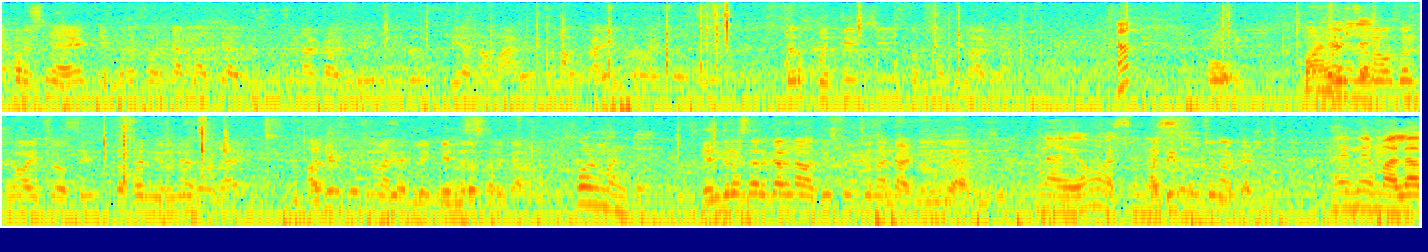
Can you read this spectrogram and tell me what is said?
प्रश्न आहे. केंद्र सरकारनं अशी अधिसूचना काढली की जर स्त्रियांना माहेरचं नाव कायम ठेवायचं असेल तर पतीची संमती लागणार. हां? नाव जर ठेवायचं असेल तसा निर्णय झालाय. अधिसूचना काढली केंद्र सरकारनं. कोण म्हणते केंद्र सरकारनं अधिसूचना काढलेली नाही हो असं. अधिसूचना काढली. नाही नाही मला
